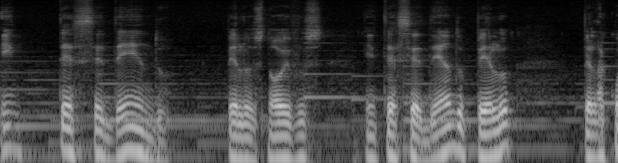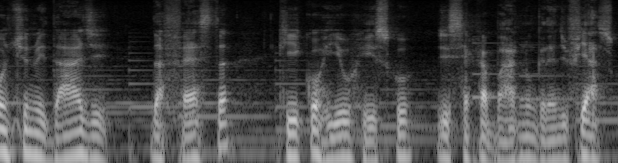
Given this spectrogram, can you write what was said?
intercedendo pelos noivos, intercedendo pelo pela continuidade da festa que corria o risco de se acabar num grande fiasco.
